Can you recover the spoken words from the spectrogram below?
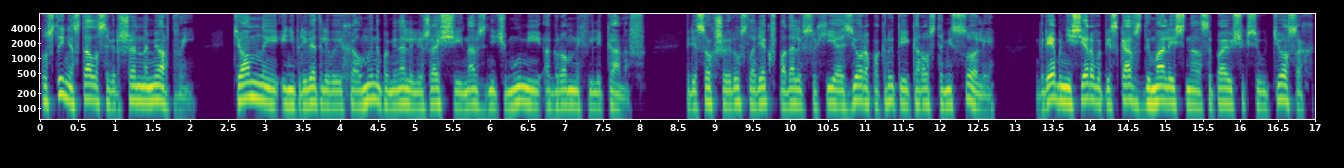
пустыня стала совершенно мертвой. Темные и неприветливые холмы напоминали лежащие навзничь мумии огромных великанов. Пересохшие русла рек впадали в сухие озера, покрытые коростами соли, Гребни серого песка вздымались на осыпающихся утесах,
